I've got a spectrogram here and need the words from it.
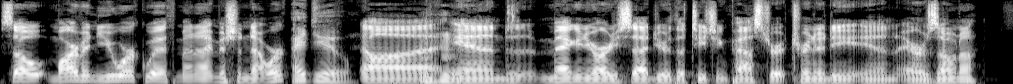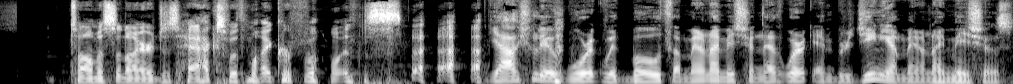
So, Marvin, you work with Mennonite Mission Network, I do. uh, Mhm. and Meghan, you already said you're the teaching pastor at Trinity in Arizona. Thomas and I are just hacks with microphones. Yeah, actually, I work with both a Mennonite Mission Network and Virginia Mennonite Missions.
